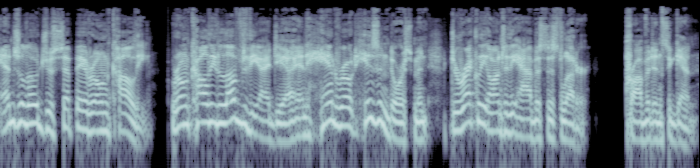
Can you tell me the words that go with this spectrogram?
Angelo Giuseppe Roncalli. Roncalli loved the idea and handwrote his endorsement directly onto the abbess's letter. Providence again.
